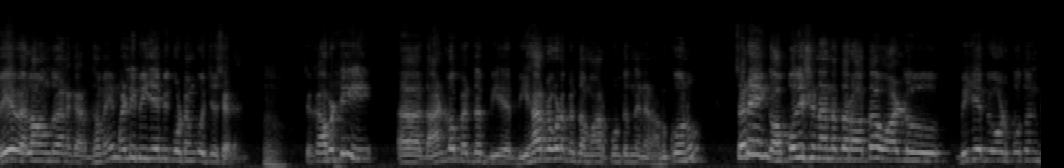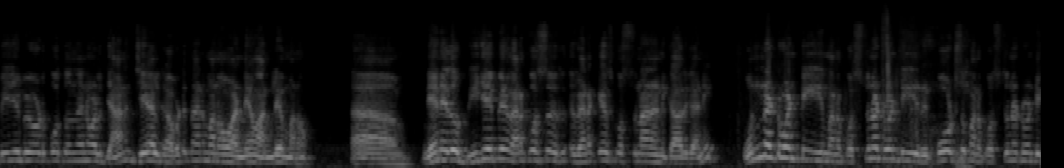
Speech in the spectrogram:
వేవ్ ఎలా ఉందో ఆయనకు అర్థమై మళ్ళీ బీజేపీ కూటమికి వచ్చేసాడు ఆయన. కాబట్టి దాంట్లో పెద్ద బీహార్లో కూడా పెద్ద మార్పు ఉంటుందని నేను అనుకోను. సరే ఇంకా అపోజిషన్ అన్న తర్వాత వాళ్ళు బీజేపీ ఓడిపోతుంది బీజేపీ ఓడిపోతుంది అని వాళ్ళు ధ్యానం చేయాలి కాబట్టి దాన్ని మనం వాళ్ళని ఏం అనలేం మనం. నేనేదో బీజేపీని వెనకొస్తు వెనకేసుకొస్తున్నానని కాదు కానీ ఉన్నటువంటి మనకు వస్తున్నటువంటి రిపోర్ట్స్ మనకు వస్తున్నటువంటి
